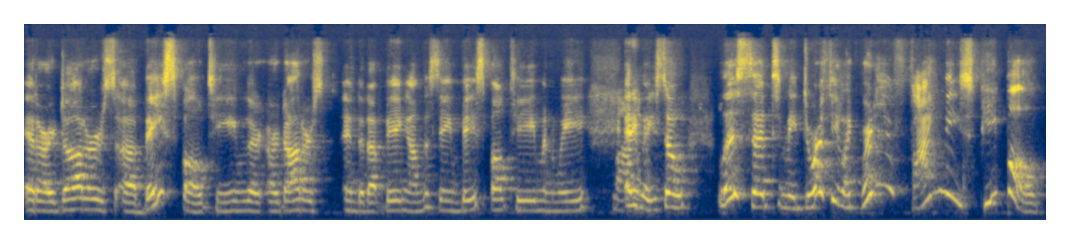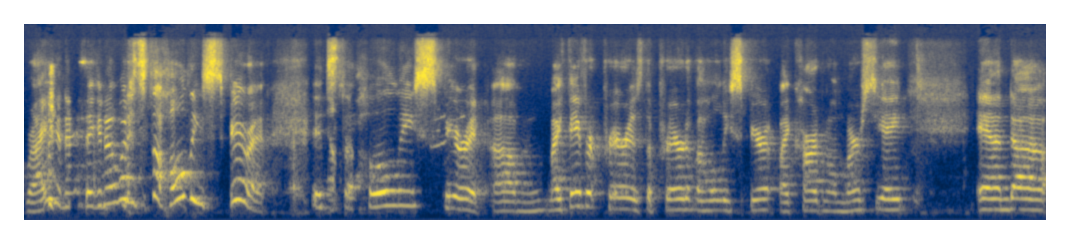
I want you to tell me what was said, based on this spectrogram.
at our daughter's uh, baseball team. Our daughters ended up being on the same baseball team, and we, wow. anyway, so Liz said to me, Dorothy, like, where do you find these people? Right. And I said, you know what? It's the Holy Spirit. It's the Holy Spirit. Um, my favorite prayer is the Prayer to the Holy Spirit by Cardinal Mercier. And uh,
